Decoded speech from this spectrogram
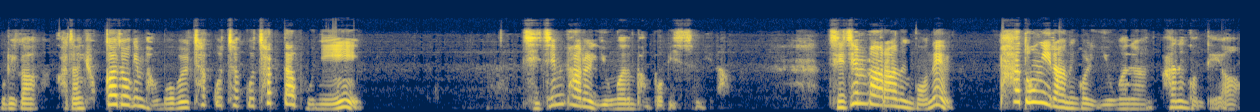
우리가 가장 효과적인 방법을 찾고 찾고 찾다 보니 지진파를 이용하는 방법이 있습니다. 지진파라는 거는 파동이라는 걸 이용하는 하는 건데요.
